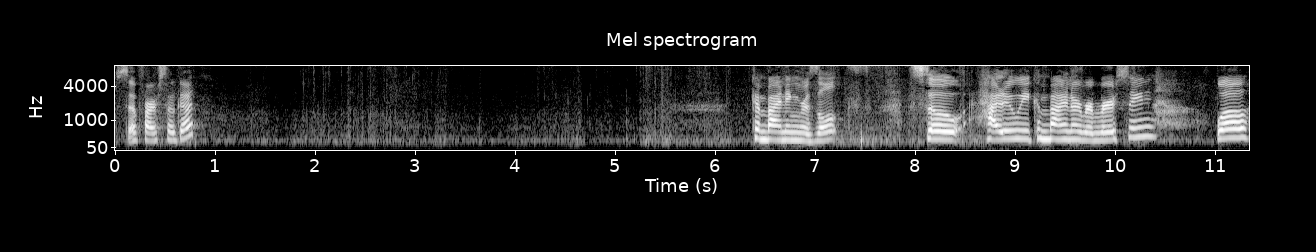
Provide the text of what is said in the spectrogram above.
So far, so good. Combining results. So how do we combine our reversing? Well,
